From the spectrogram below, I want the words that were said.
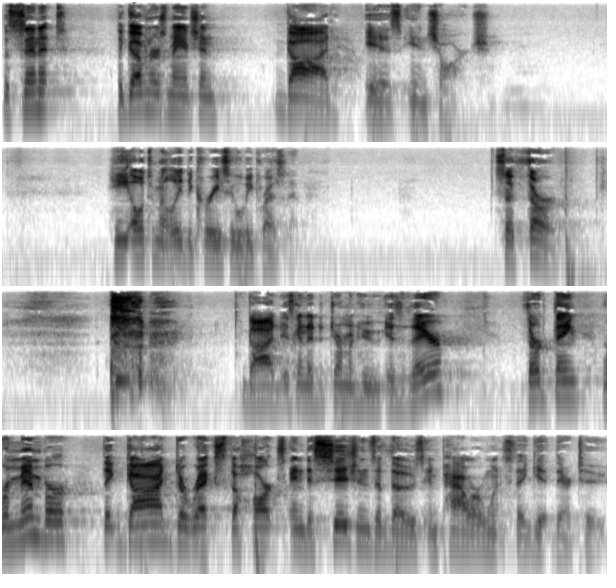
the Senate, the governor's mansion, God is in charge he ultimately decrees who will be president. So, third, God is going to determine who is there. Third thing, remember that God directs the hearts and decisions of those in power once they get there, too.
